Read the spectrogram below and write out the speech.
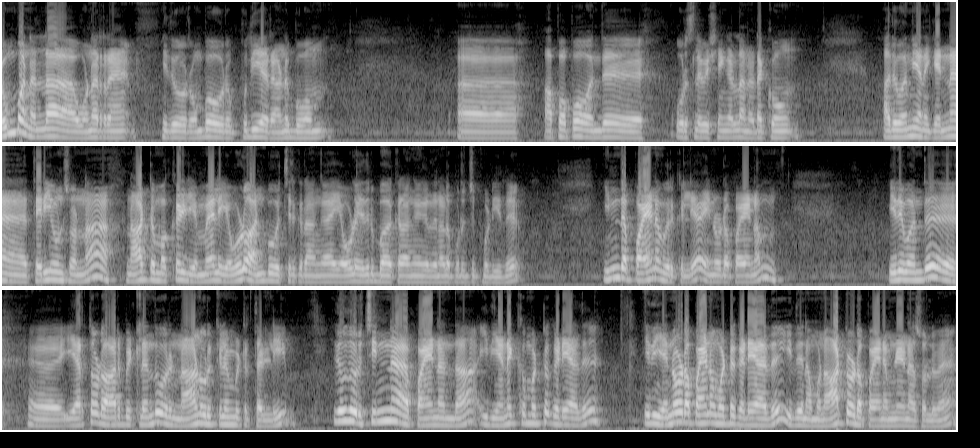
ரொம்ப நல்லா உணர்கிறேன் இது ரொம்ப ஒரு புதிய ஒரு அனுபவம். அப்பப்போ வந்து ஒரு சில விஷயங்கள்லாம் நடக்கும். அது வந்து எனக்கு என்ன தெரியும்னு சொன்னால் நாட்டு மக்கள் என் மேலே எவ்வளோ அன்பு வச்சுருக்கிறாங்க எவ்வளோ எதிர்பார்க்குறாங்கிறதுனால புரிஞ்சுக்க முடியுது. இந்த பயணம் இருக்கு இல்லையா? என்னோடய பயணம். இது வந்து எர்த்தோட ஆர்பிட்லேருந்து ஒரு நானூறு கிலோமீட்டர் தள்ளி. இது வந்து ஒரு சின்ன பயணம்தான். இது எனக்கு மட்டும் கிடையாது. இது என்னோடய பயணம் மட்டும் கிடையாது. இது நம்ம நாட்டோட பயணம்னே நான் சொல்லுவேன்.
